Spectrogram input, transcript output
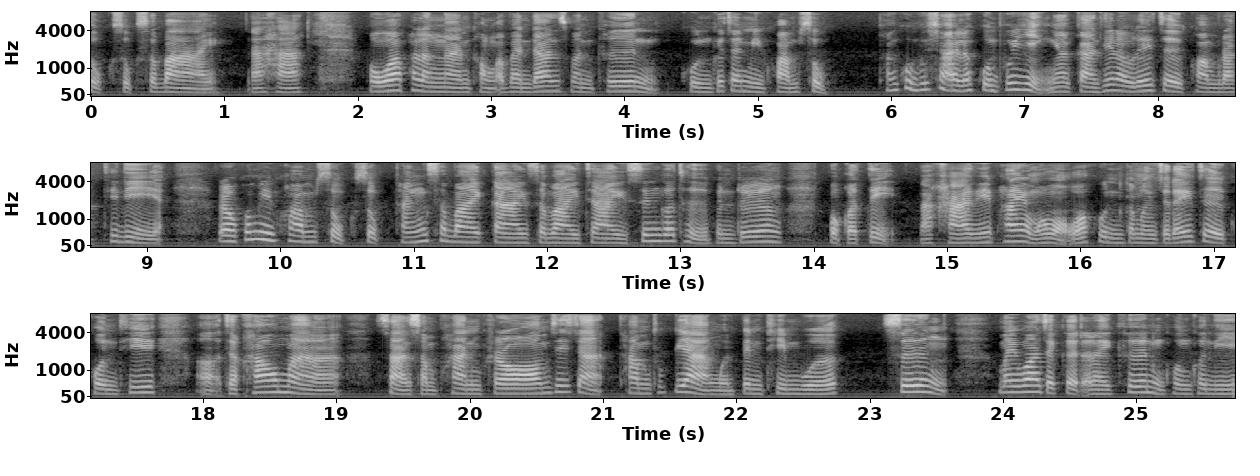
สุขสุขสบายนะคะ เพราะว่าพลังงานของ abundance มันขึ้น คุณก็จะมีความสุข ทั้งคุณผู้ชายและคุณผู้หญิงอะการที่เราได้เจอความรักที่ดี เราก็มีความสุขสุขทั้งสบายกายสบายใจ ซึ่งก็ถือเป็นเรื่องปกตินะคะนนี้ไพ่ออกมาบอกว่าคุณกำลังจะได้เจอคนที่จะเข้ามาสารสัมพันธ์พร้อมที่จะทำทุกอย่างเหมือนเป็นทีมเวิร์กซึ่งไม่ว่าจะเกิดอะไรขึ้น คนคนนี้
